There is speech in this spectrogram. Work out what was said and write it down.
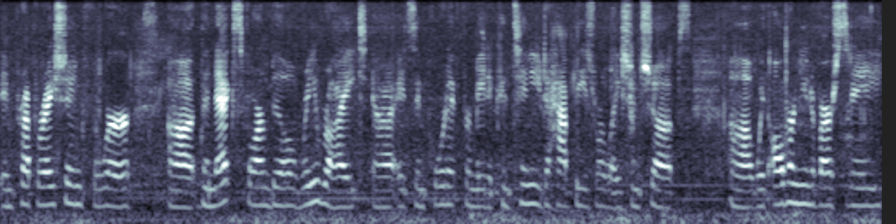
in preparation for uh, the next Farm Bill rewrite, uh, it's important for me to continue to have these relationships uh, with Auburn University,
